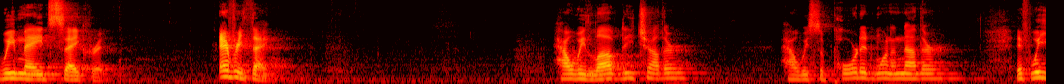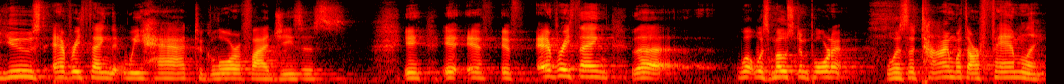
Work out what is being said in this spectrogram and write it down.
we made sacred? Everything. How we loved each other, how we supported one another, if we used everything that we had to glorify Jesus, if, if, if everything, the, what was most important was the time with our family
